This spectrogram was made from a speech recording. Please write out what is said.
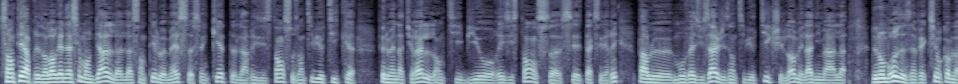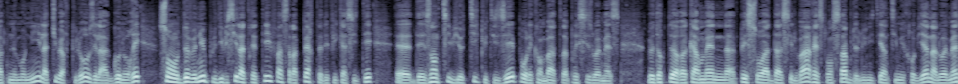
Santé à présent. L'Organisation mondiale de la santé, l'OMS, s'inquiète de la résistance aux antibiotiques phénomène naturel, l'antibiorésistance s'est accélérée par le mauvais usage des antibiotiques chez l'homme et l'animal. De nombreuses infections comme la pneumonie, la tuberculose et la gonorrhée sont devenues plus difficiles à traiter face à la perte d'efficacité euh, des antibiotiques utilisés pour les combattre, précise l'OMS. Le docteur Carmen Pessoa da Silva, responsable de l'unité antimicrobienne à l'OMS,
